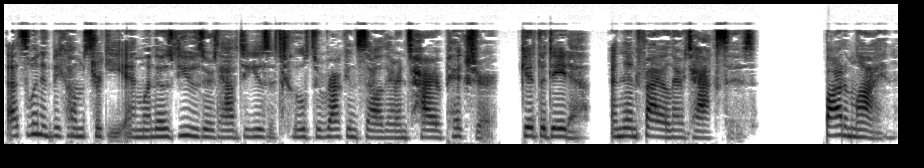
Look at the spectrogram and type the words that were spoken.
That's when it becomes tricky and when those users have to use a tool to reconcile their entire picture, get the data, and then file their taxes. Bottom line.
